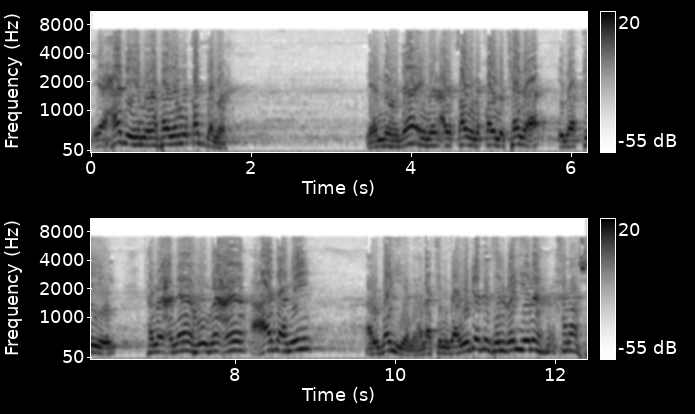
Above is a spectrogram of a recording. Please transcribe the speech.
لأحدهما فهي مقدمة. لأنه دائما القول قول كذا إذا قيل فمعناه مع عدم البينة لكن إذا وجدت البينة خلاص.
